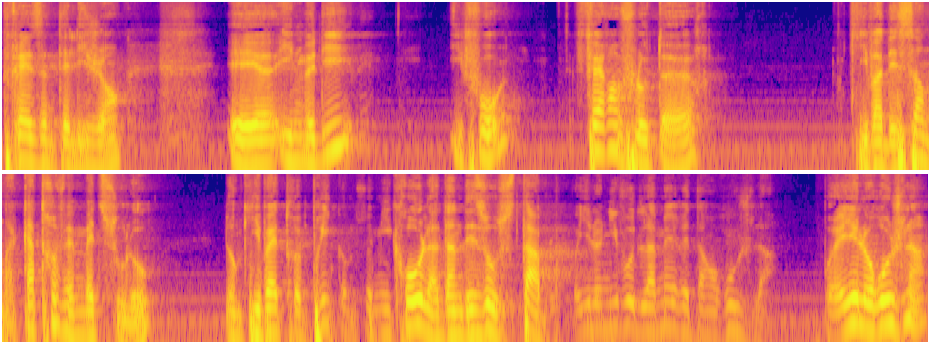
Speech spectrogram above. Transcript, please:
très intelligent. Et euh, il me dit, il faut faire un flotteur qui va descendre à 80 mètres sous l'eau. Donc il va être pris comme ce micro là dans des eaux stables. Vous voyez le niveau de la mer est en rouge là. Vous voyez le rouge là?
